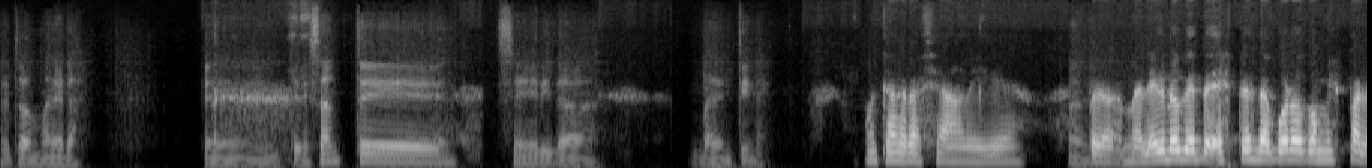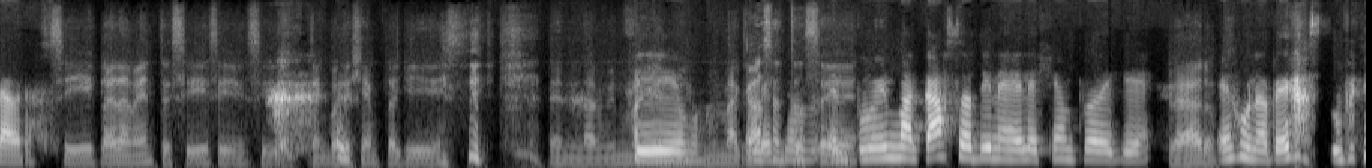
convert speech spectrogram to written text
de todas maneras. Eh, interesante, señorita Valentina. Muchas gracias, Miguel. Ah, Pero me alegro que te- estés de acuerdo con mis palabras. Sí, claramente, sí, sí, sí. Tengo el ejemplo aquí en la misma, Sí, en mi misma casa, ejemplo- en entonces, tu misma casa tienes el ejemplo de que claro. es una pega súper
